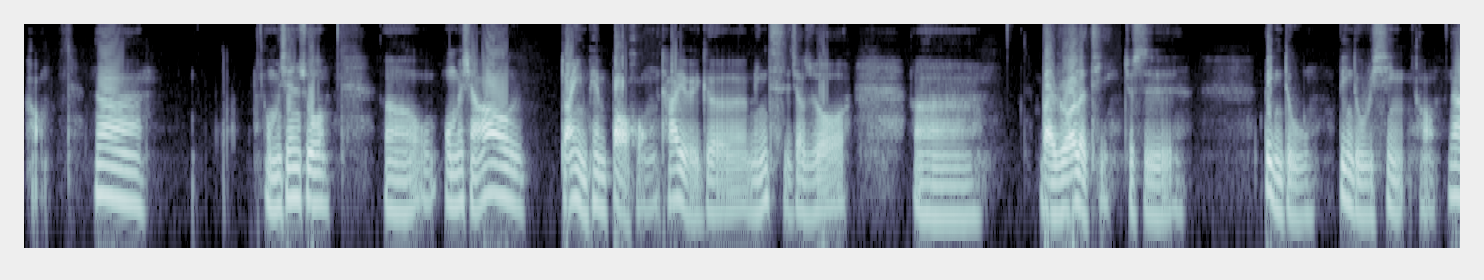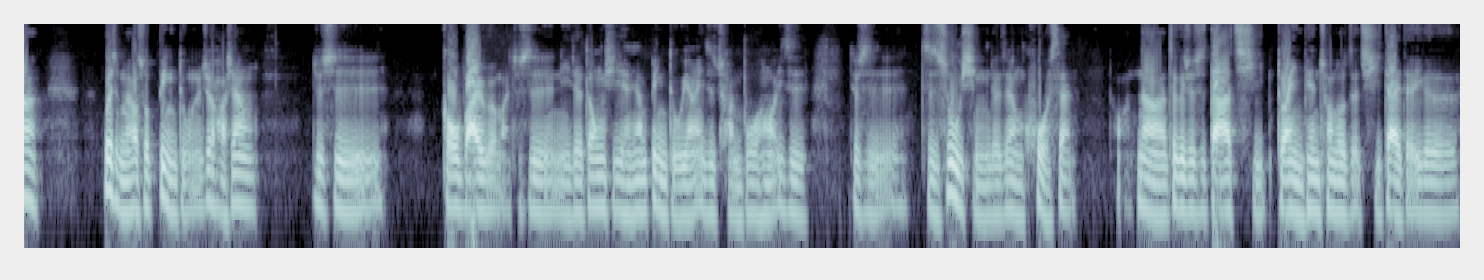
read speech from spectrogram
好，那我们先说，呃，我们想要短影片爆红，它有一个名词叫做呃 virality，就是病毒病毒性。好，那为什么要说病毒呢？就好像就是 go viral 嘛，就是你的东西很像病毒一样，一直传播哈，一直就是指数型的这样扩散。哦，那这个就是大家期短影片创作者期待的一个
